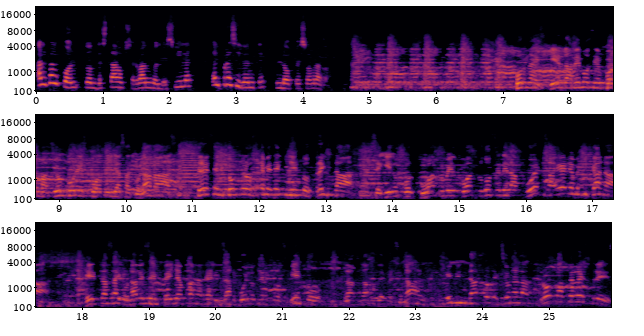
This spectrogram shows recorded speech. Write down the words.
al balcón donde estaba observando el desfile el presidente López Obrador. Por la izquierda vemos en formación por escuadrillas acoladas, tres helicópteros MD-530, seguidos por cuatro Bell 412 de la Fuerza Aérea Mexicana. Estas aeronaves se empeñan para realizar vuelos de reconocimiento, traslado de personal y brindar protección a las tropas terrestres.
